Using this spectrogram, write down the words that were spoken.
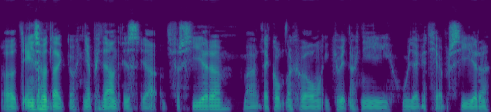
Uh, het enige wat ik nog niet heb gedaan is ja, het versieren, maar dat komt nog wel. Ik weet nog niet hoe dat ik het ga versieren.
